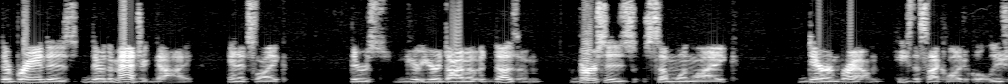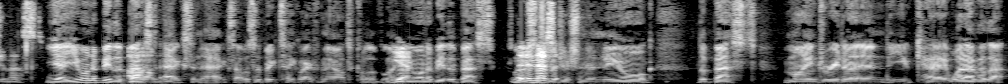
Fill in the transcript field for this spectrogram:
Their brand is they're the magic guy, and it's like there's you're, you're a dime of a dozen versus someone like Derren Brown. He's the psychological illusionist. Yeah, you want to be the best Um, X and X. That was a big takeaway from the article of like Yeah. you want to be the best And close-up that's- magician in New York, the best mind reader in the UK, whatever that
